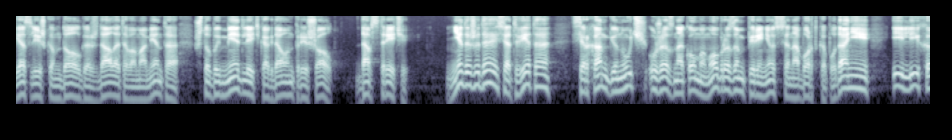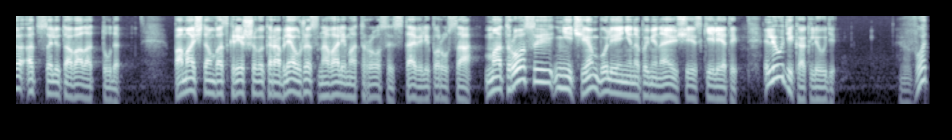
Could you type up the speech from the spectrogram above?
Я слишком долго ждал этого момента, чтобы медлить, когда он пришел. До встречи!» Не дожидаясь ответа, Серхан Гюнуч уже знакомым образом перенесся на борт Капудании и лихо отсалютовал оттуда. По мачтам воскресшего корабля уже сновали матросы, ставили паруса. Матросы, ничем более не напоминающие скелеты. Люди как люди. «Вот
